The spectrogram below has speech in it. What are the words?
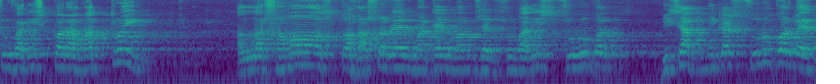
সুপারিশ করা মাত্রই আল্লাহ সমস্ত হাসরের মাঠের মানুষের সুপারিশ শুরু কর, হিসাব নিকাশ শুরু করবেন।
